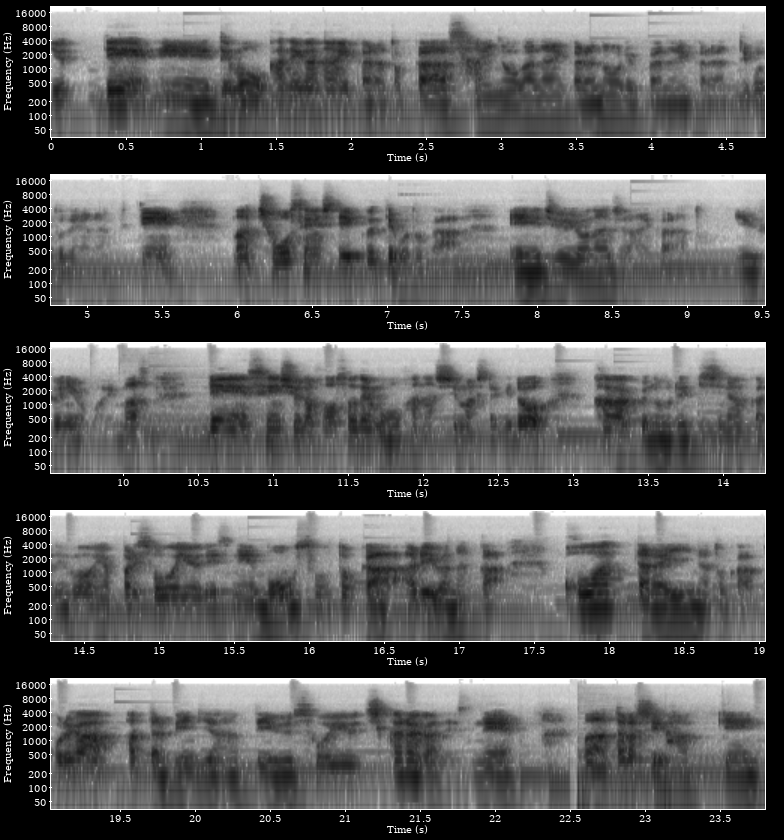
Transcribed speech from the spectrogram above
言って、えー、でもお金がないからとか才能がないから能力がないからってことではなくて、まあ、挑戦していくってことが、えー、重要なんじゃないかなというふうに思います。で、先週の放送でもお話ししましたけど、科学の歴史なんかでも、やっぱりそういうですね、妄想とか、あるいはなんか、こうあったらいいなとか、これがあったら便利だなっていう、そういう力がですね、まあ、新しい発見、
